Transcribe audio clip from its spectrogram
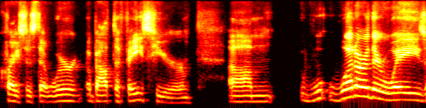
crisis that we're about to face here. Um, w- what are there ways,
